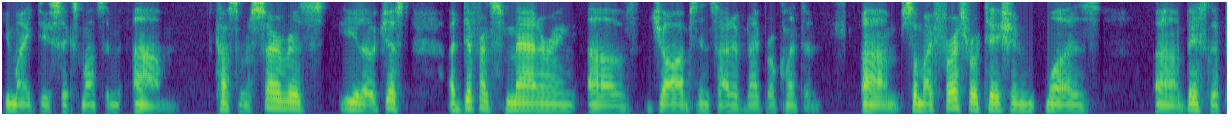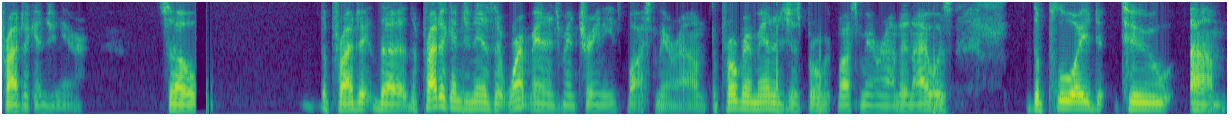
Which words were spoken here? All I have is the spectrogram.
You might do six months in um, customer service. You know, just a different smattering of jobs inside of Nypro Clinton. Um, so my first rotation was uh, basically a project engineer. So the project the the project engineers that weren't management trainees bossed me around. The program managers bossed me around, and I was deployed to um,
